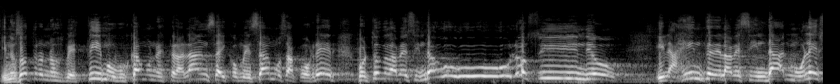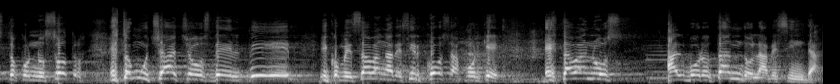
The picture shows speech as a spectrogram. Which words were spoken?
Y nosotros nos vestimos, buscamos nuestra lanza y comenzamos a correr por toda la vecindad. ¡Uh, los indios! Y la gente de la vecindad molesto con nosotros. Estos muchachos del PIB. Y comenzaban a decir cosas porque estábamos alborotando la vecindad.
